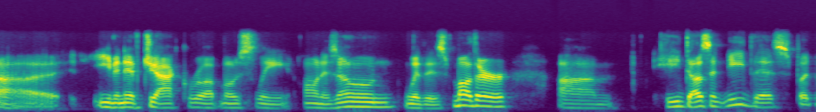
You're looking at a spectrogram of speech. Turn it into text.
uh, even if Jack grew up mostly on his own with his mother, um, he doesn't need this, but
